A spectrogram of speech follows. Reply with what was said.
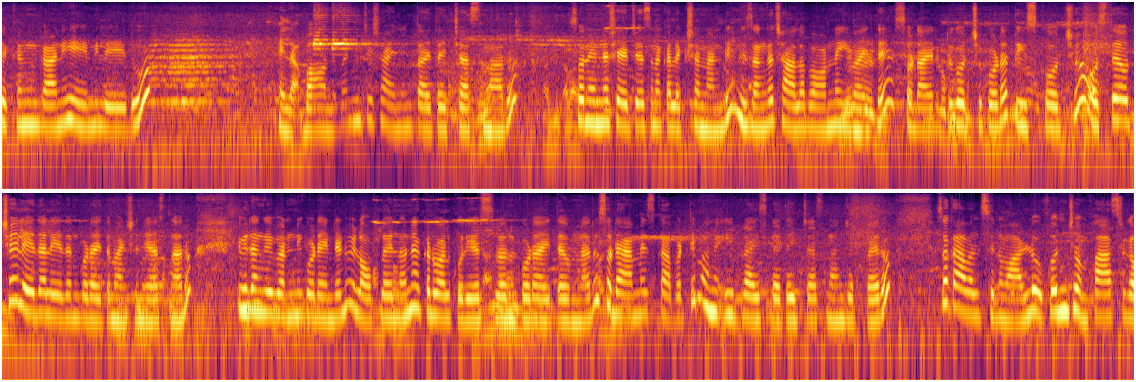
చికెన్ కానీ ఏమీ లేదు. ఇలా బాగుంది. మంచి షైనింగ్తో అయితే ఇచ్చేస్తున్నారు. సో నిన్న షేర్ చేసిన కలెక్షన్ అండి. నిజంగా చాలా బాగున్నాయి ఇవైతే. సో డైరెక్ట్గా వచ్చి కూడా తీసుకోవచ్చు. వస్తే వచ్చే లేదా లేదని కూడా అయితే మెన్షన్ చేస్తున్నారు. ఈ విధంగా ఇవన్నీ కూడా ఏంటంటే వీళ్ళు ఆఫ్లైన్లోనే అక్కడ వాళ్ళు కొరియర్స్లోని కూడా అయితే ఉన్నారు. సో డ్యామేజ్ కాబట్టి మనం ఈ ప్రైస్కి అయితే ఇచ్చేస్తున్నామని చెప్పారు. సో కావాల్సిన వాళ్ళు కొంచెం ఫాస్ట్గా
